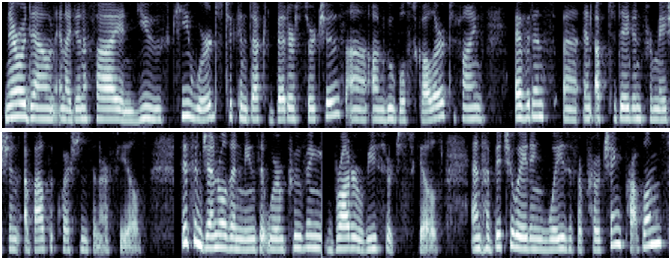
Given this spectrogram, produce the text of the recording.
narrow down and identify and use keywords to conduct better searches uh, on Google Scholar to find evidence uh, and up-to-date information about the questions in our field. This in general then means that we're improving broader research skills and habituating ways of approaching problems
